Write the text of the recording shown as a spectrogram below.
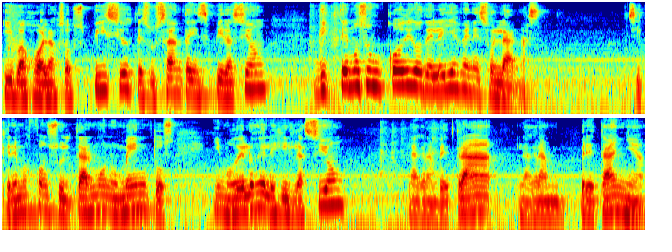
y bajo los auspicios de su santa inspiración dictemos un código de leyes venezolanas. Si queremos consultar monumentos y modelos de legislación, la Gran, la Gran Bretaña,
